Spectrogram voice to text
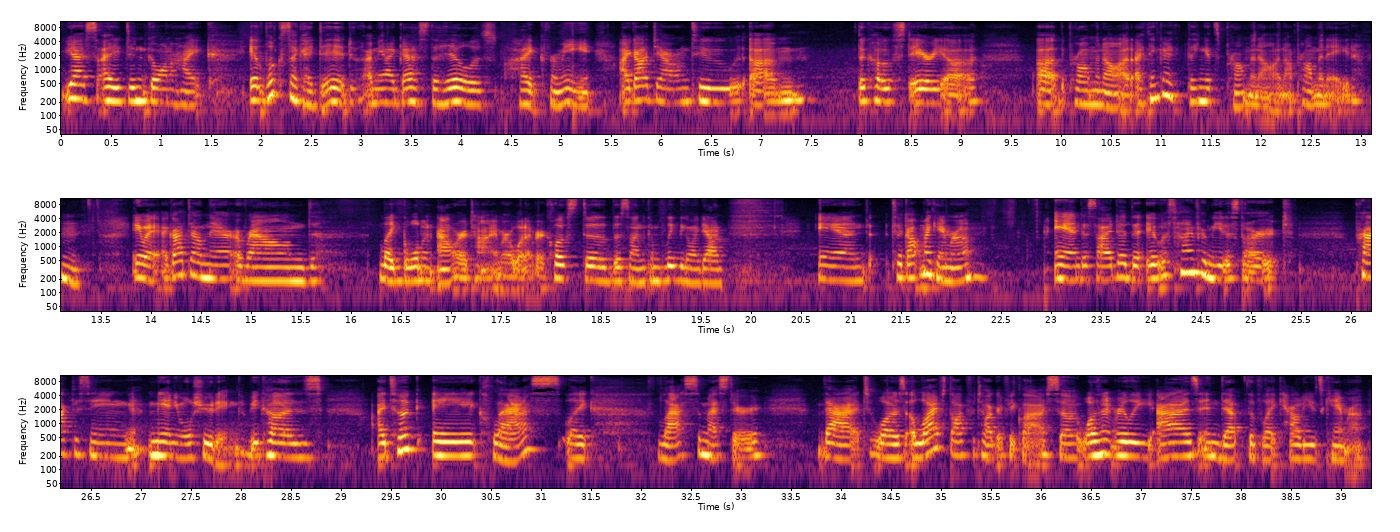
Yes, I didn't go on a hike. It looks like I did. I mean, I guess the hill is hike for me. I got down to um, the coast area, uh, the promenade. I think I think it's promenade, not promenade. Hmm. Anyway, I got down there around like golden hour time or whatever, close to the sun completely going down and took out my camera and decided that it was time for me to start practicing manual shooting because I took a class like last semester that was a livestock photography class, so it wasn't really as in depth of like how to use camera.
